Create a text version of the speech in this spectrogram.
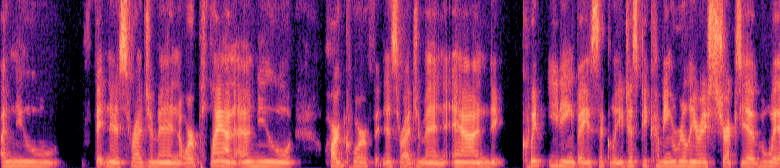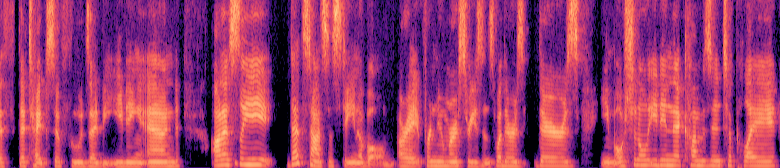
a new fitness regimen or plan a new hardcore fitness regimen and quit eating basically just becoming really restrictive with the types of foods I'd be eating. And honestly that's not sustainable all right for numerous reasons whether there's, there's emotional eating that comes into play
